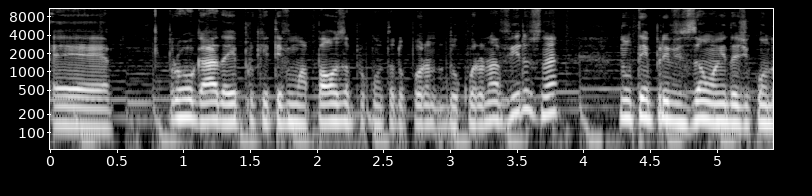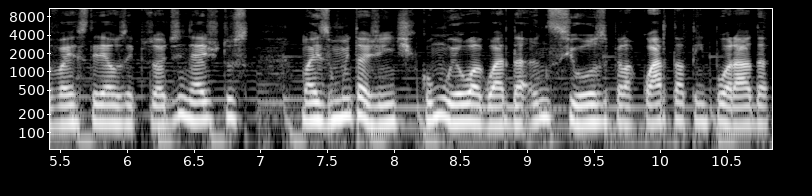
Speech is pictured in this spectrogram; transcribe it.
é, prorrogada aí porque teve uma pausa por conta do, do coronavírus, né? Não tem previsão ainda de quando vai estrear os episódios inéditos, mas muita gente, como eu, aguarda ansioso pela quarta temporada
